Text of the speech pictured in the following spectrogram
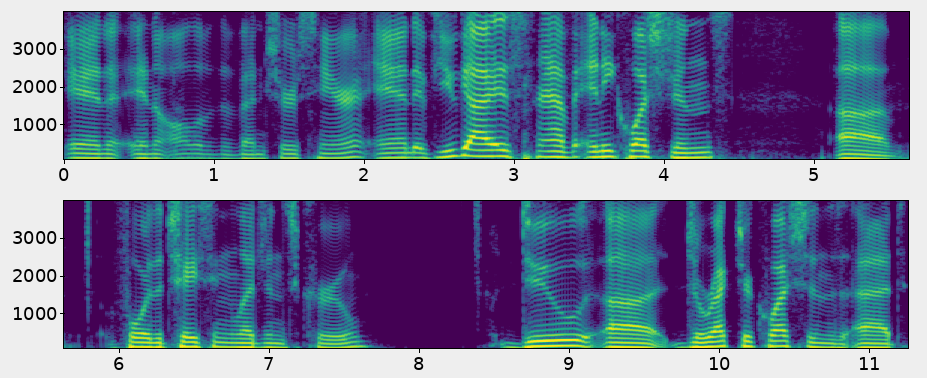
in in all of the ventures here. And if you guys have any questions um for the Chasing Legends crew, do uh, direct your questions at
